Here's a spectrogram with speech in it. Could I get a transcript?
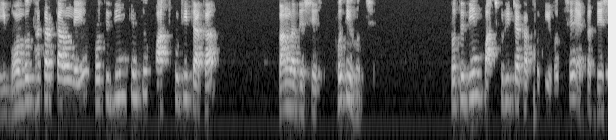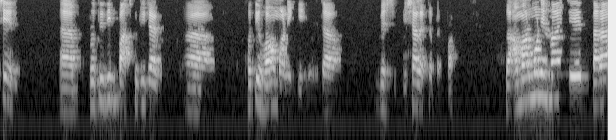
এই বন্ধ থাকার কারণে প্রতিদিন কিন্তু পাঁচ কোটি টাকা বাংলাদেশের ক্ষতি হচ্ছে। প্রতিদিন পাঁচ কোটি টাকা ক্ষতি হচ্ছে। একটা দেশের প্রতিদিন পাঁচ কোটি টাকা ক্ষতি হওয়া মানে কি? এটা বেশ বিশাল একটা ব্যাপার। তো আমার মনে হয় যে তারা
